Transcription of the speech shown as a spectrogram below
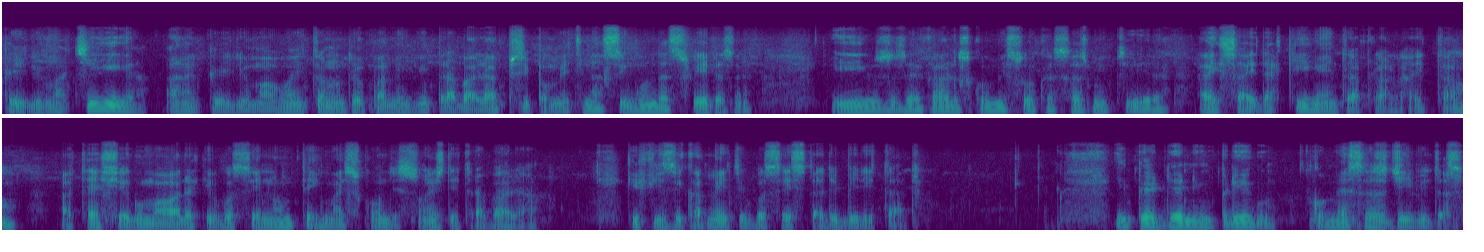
perdi uma tia, ah, perdi uma avó, então não deu para mim vir trabalhar, principalmente nas segundas-feiras, né? E o José Carlos começou com essas mentiras, aí sai daqui, entra para lá e tal até chega uma hora que você não tem mais condições de trabalhar, que fisicamente você está debilitado. E perdendo emprego, começam as dívidas.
